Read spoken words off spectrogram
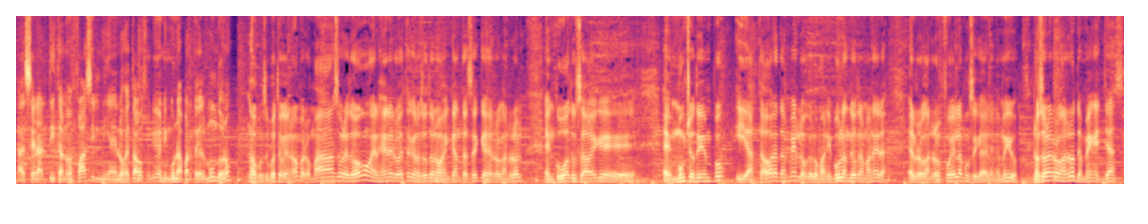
al ser artista no es fácil, ni en los Estados Unidos, ni en ninguna parte del mundo, ¿no? No, por supuesto que no, pero más sobre todo con el género este que a nosotros nos encanta hacer, que es el rock and roll. En Cuba tú sabes que en mucho tiempo y hasta ahora también lo que lo manipulan de otra manera. El rock and roll fue la música del enemigo. No solo el rock and roll, también el jazz.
